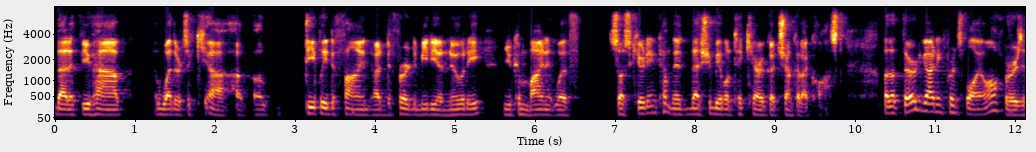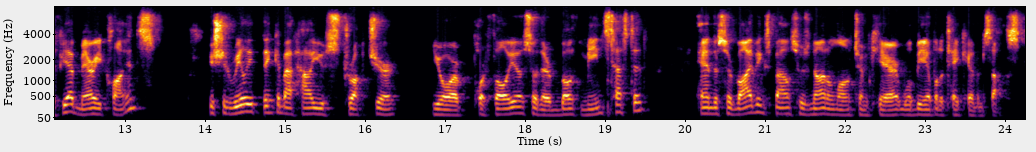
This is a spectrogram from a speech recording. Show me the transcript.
that if you have whether it's a, uh, a deeply defined uh, deferred immediate annuity, you combine it with Social Security income, that, that should be able to take care of a good chunk of that cost. But the third guiding principle I offer is if you have married clients, you should really think about how you structure your portfolio so they're both means tested and the surviving spouse who's not in long-term care will be able to take care of themselves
